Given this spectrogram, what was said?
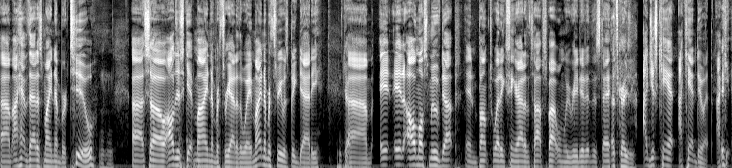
Um, I have that as my number 2 Mm-hmm. Uh, so I'll just get my number three out of the way. My number three was Big Daddy. Okay. Um, it it almost moved up and bumped Wedding Singer out of the top spot when we redid it this day. That's crazy. I just can't. I can't do it. I can't,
